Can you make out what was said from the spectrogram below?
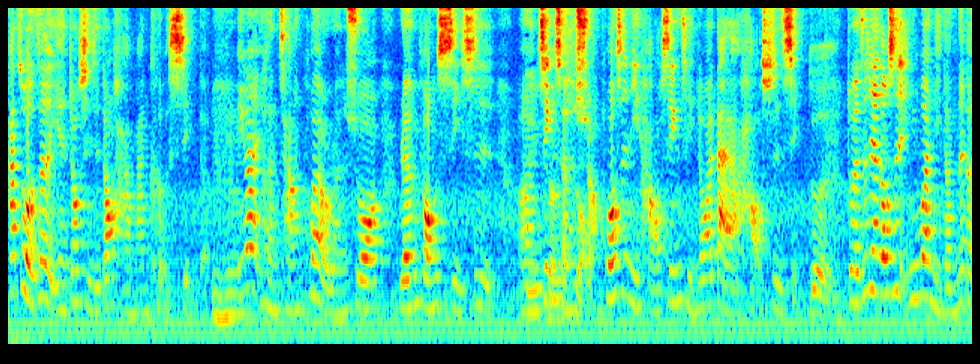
他做的这个研究其实都还蛮可信的，嗯因为很常会有人说人逢喜事。嗯，精精神神爽，或是你好心情就会带来好事情。对，对，这些都是因为你的那个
